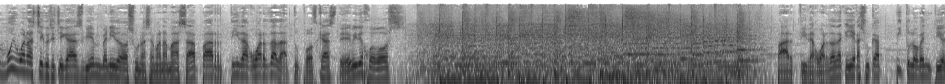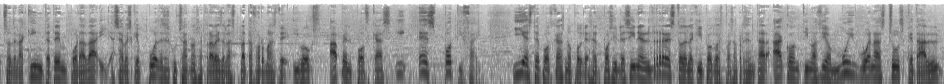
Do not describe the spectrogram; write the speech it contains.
Muy buenas chicos y chicas, bienvenidos una semana más a Partida Guardada, tu podcast de videojuegos. Partida Guardada que llega a su capítulo 28 de la quinta temporada y ya sabes que puedes escucharnos a través de las plataformas de Evox, Apple Podcast y Spotify. Y este podcast no podría ser posible sin el resto del equipo que os paso a presentar a continuación. Muy buenas chus, ¿qué tal?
